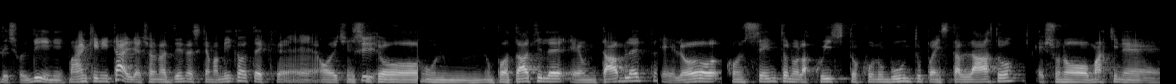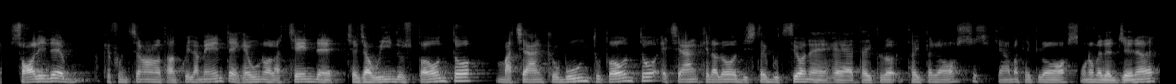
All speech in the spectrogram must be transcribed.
dei soldini. Ma anche in Italia c'è un'azienda che si chiama Microtech, eh, ho recensito sì. un, un, portatile e un tablet e loro consentono l'acquisto con Ubuntu preinstallato e sono macchine solide che funzionano tranquillamente, che uno l'accende, c'è già Windows pronto, ma c'è anche Ubuntu pronto e c'è anche la loro distribuzione che è Triple, Triple OS, si chiama Triple OS, un nome del genere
